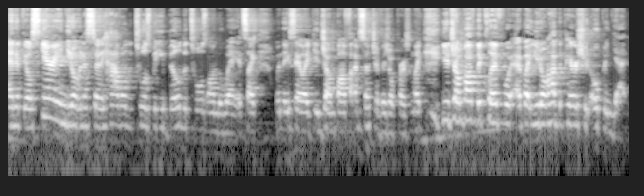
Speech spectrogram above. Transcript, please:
and it feels scary and you don't necessarily have all the tools, but you build the tools on the way. It's like when they say like you jump off, I'm such a visual person. Like you jump off the cliff, but you don't have the parachute open yet.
